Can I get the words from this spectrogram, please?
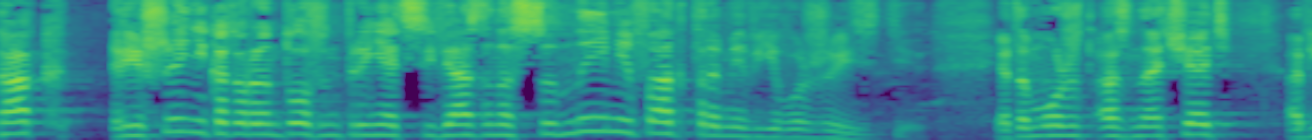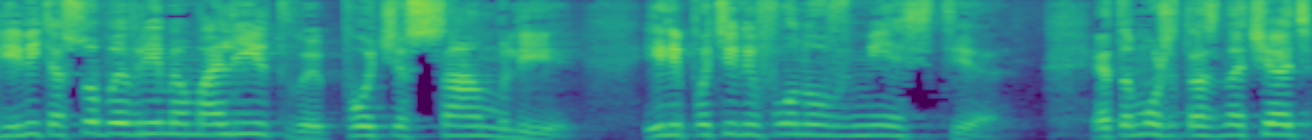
как решение, которое он должен принять, связано с иными факторами в его жизни. Это может означать объявить особое время молитвы по часам ли, или по телефону вместе. Это может означать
